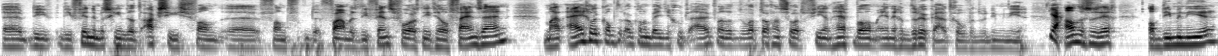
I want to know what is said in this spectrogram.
uh, die, die vinden misschien dat acties van, uh, van de Farmers Defence Force niet heel fijn zijn. Maar eigenlijk komt het ook wel een beetje goed uit. Want het wordt toch een soort via een hefboom enige druk uitgeoefend op die manier. Ja. Anders gezegd, op die manier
